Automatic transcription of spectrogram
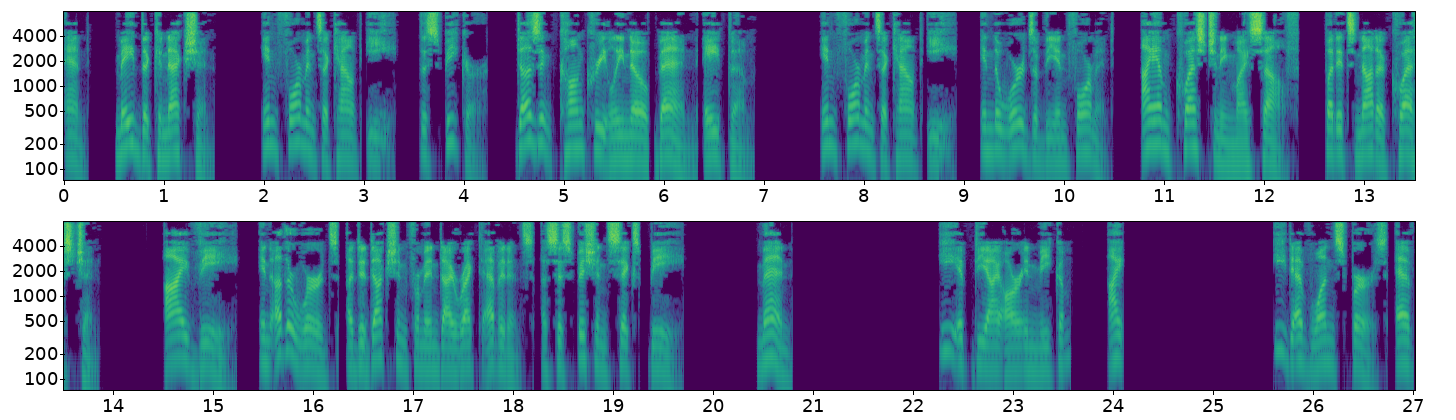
and made the connection. Informant's account e. The speaker doesn't concretely know Ben ate them. Informant's account e. In the words of the informant, I am questioning myself. But it's not a question. IV. In other words, a deduction from indirect evidence, a suspicion 6, b. Men E ipdir in mecum? I Eat ev 1 spurs, ev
